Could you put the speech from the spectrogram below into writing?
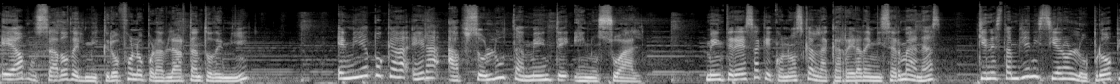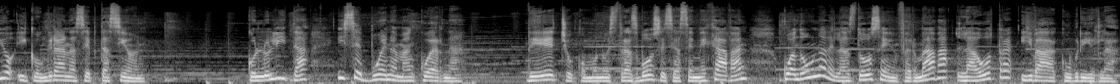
¿He abusado del micrófono por hablar tanto de mí? En mi época era absolutamente inusual. Me interesa que conozcan la carrera de mis hermanas, quienes también hicieron lo propio y con gran aceptación. Con Lolita hice buena mancuerna. De hecho, como nuestras voces se asemejaban, cuando una de las dos se enfermaba, la otra iba a cubrirla.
